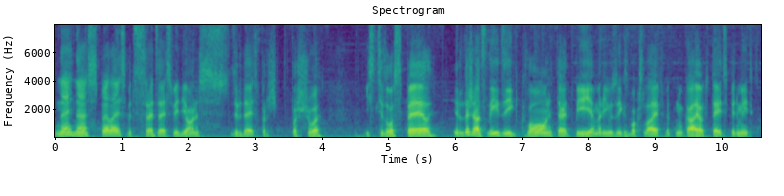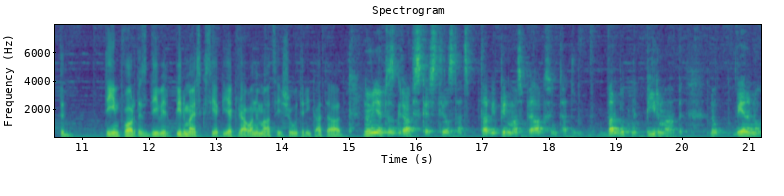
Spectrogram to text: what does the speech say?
nē, neesmu spēlējis, bet es redzēju video un es dzirdēju par, par šo izcilo spēli. Ir dažādas līdzīgas kloni, tagad pieejami arī uz Xbox Live, bet, nu, kā jau pirmīt, tad Team Fortress 2 ir pirmais, kas iek iekļāva animāciju šūtrī kā tādu. Nu, viņiem tas grafiskais stils, tāds, tā bija pirmā spēle, kas viņu tādu, varbūt ne pirmā, bet nu, viena no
